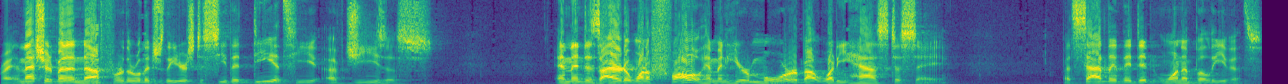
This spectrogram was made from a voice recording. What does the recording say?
right? And that should have been enough for the religious leaders to see the deity of Jesus and then desire to want to follow him and hear more about what he has to say. But sadly, they didn't want to believe it,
